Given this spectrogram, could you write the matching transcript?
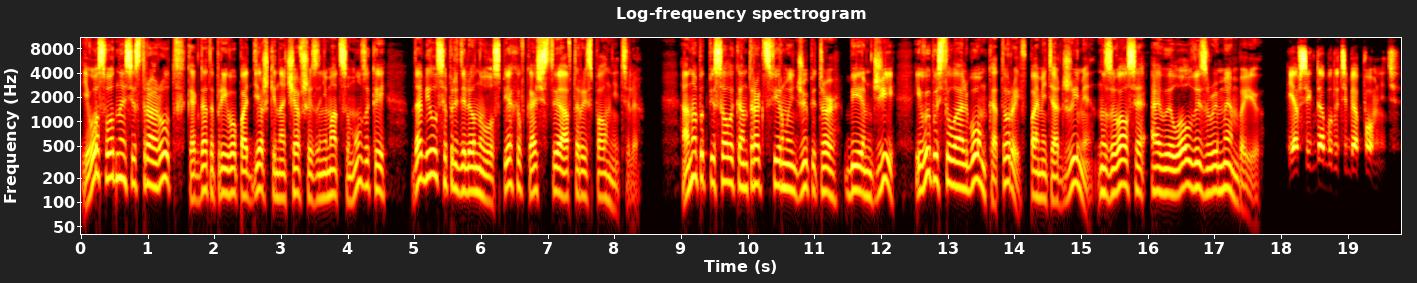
Его сводная сестра Рут, когда-то при его поддержке начавшая заниматься музыкой, добилась определенного успеха в качестве автора-исполнителя. Она подписала контракт с фирмой Jupiter BMG и выпустила альбом, который, в память о Джиме, назывался «I will always remember you». «Я всегда буду тебя помнить».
